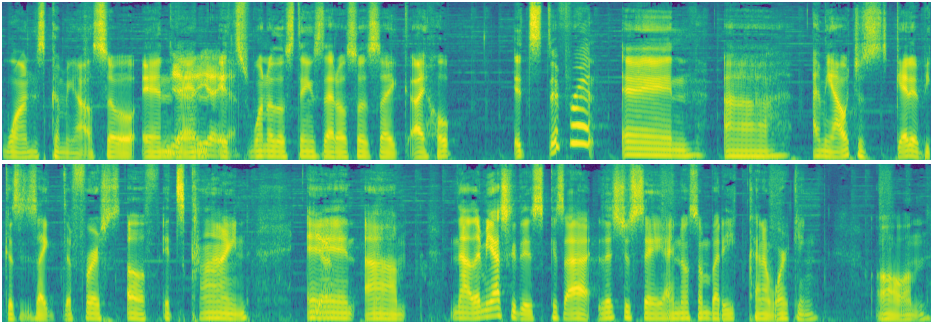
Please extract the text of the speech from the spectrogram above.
one is coming out. So and Yeah, then yeah, it's one of those things that also is like I hope it's different and uh I mean I would just get it because it's like the first of its kind. And um now let me ask you this because I let's just say I know somebody kind of working on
